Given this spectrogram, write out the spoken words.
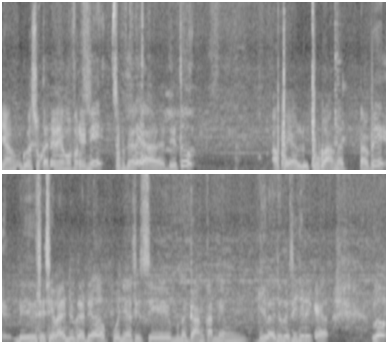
yang gue suka dari Hangover ini sebenarnya ya dia tuh apa ya lucu banget. Tapi di sisi lain juga dia punya sisi menegangkan yang gila juga sih. Jadi kayak lu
